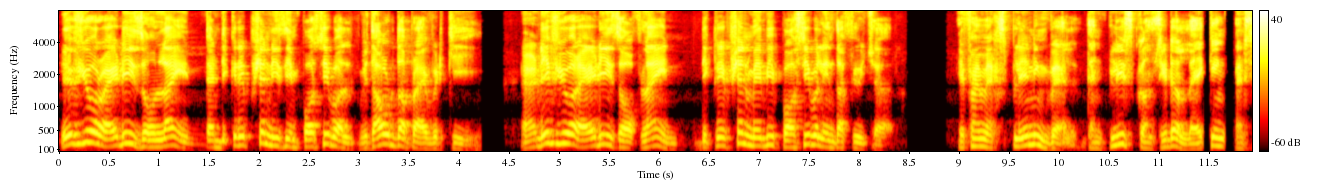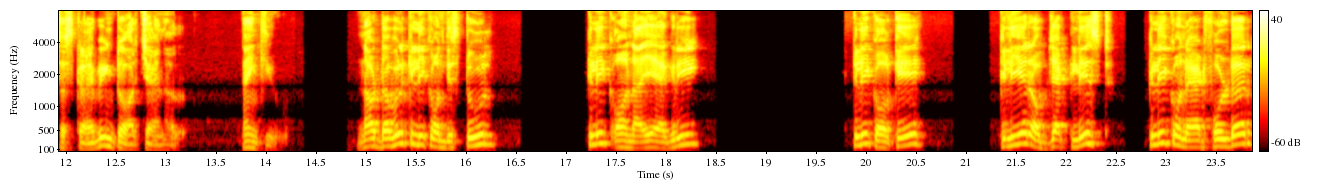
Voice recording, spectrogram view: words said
If your ID is online, then decryption is impossible without the private key. And if your ID is offline, decryption may be possible in the future. If I'm explaining well, then please consider liking and subscribing to our channel. Thank you. Now double click on this tool. Click on I agree. Click OK. Clear object list. Click on add folder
